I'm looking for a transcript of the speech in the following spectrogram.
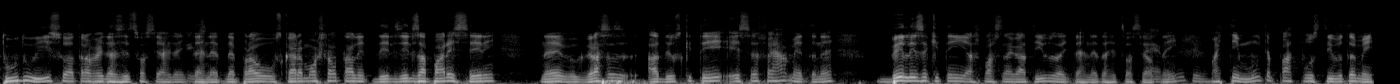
tudo isso através das redes sociais da internet, né? Para os caras mostrar o talento deles, eles aparecerem né? Graças a Deus que tem essa ferramenta, né? Beleza que tem as partes negativas, a internet, a rede social é, tem, mas tem muita parte positiva também.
